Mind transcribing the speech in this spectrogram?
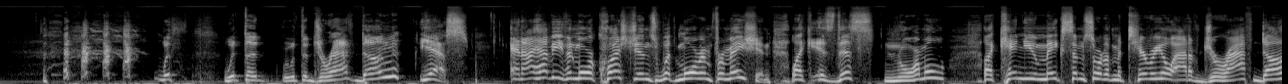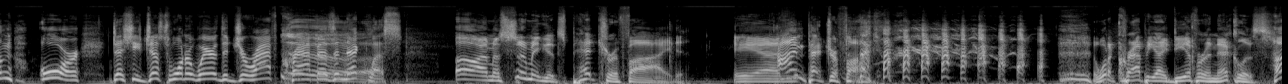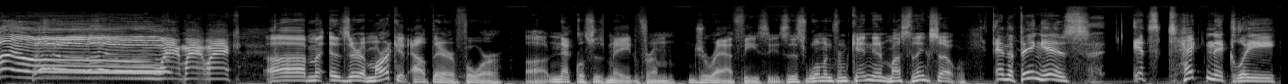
With with the with the giraffe dung? Yes. And I have even more questions with more information. Like, is this normal? Like, can you make some sort of material out of giraffe dung? Or does she just want to wear the giraffe crap as a necklace? Oh, I'm assuming it's petrified. And I'm petrified. what a crappy idea for a necklace. Hi-oh! Whack, whack, whack. Um, is there a market out there for uh, necklaces made from giraffe feces? This woman from Kenya must think so. And the thing is, it's technically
